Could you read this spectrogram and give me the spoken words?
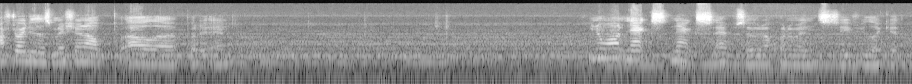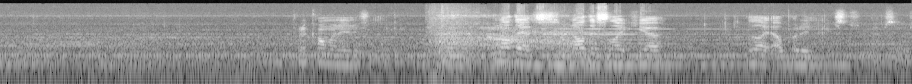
after I do this mission, I'll I'll uh, put it in. You know what? Next next episode, I'll put them in. See if you like it. Put a comment in if you like it. Not this. Not this like here. Like I'll put in next episode.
